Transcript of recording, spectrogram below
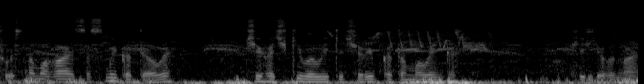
Щось намагається смикати, але чи гачки великі, чи рибка там маленька. Фіг його знає.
